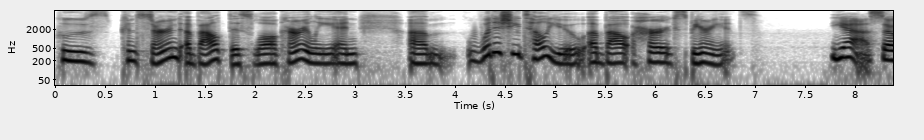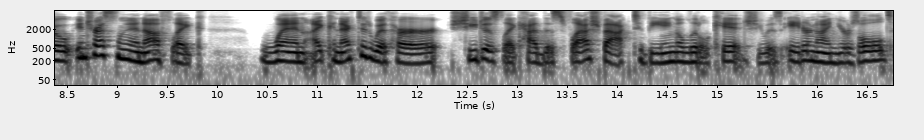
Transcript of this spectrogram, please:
who's concerned about this law currently. And um, what does she tell you about her experience? Yeah. So interestingly enough, like when I connected with her, she just like had this flashback to being a little kid. She was eight or nine years old,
